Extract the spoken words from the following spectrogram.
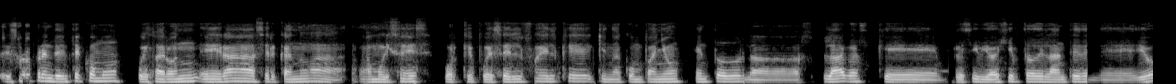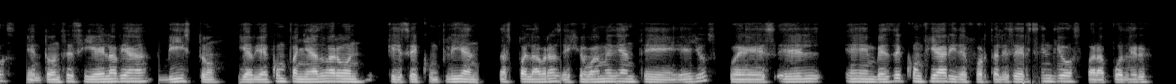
es sorprendente cómo pues Aarón era cercano a, Moisés porque pues él fue el que quien acompañó en todas las plagas que recibió Egipto delante de, de Dios. Entonces si él había visto y había acompañado a Aarón que se cumplían las palabras de Jehová mediante ellos, pues él en vez de confiar y de fortalecerse en Dios para poder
